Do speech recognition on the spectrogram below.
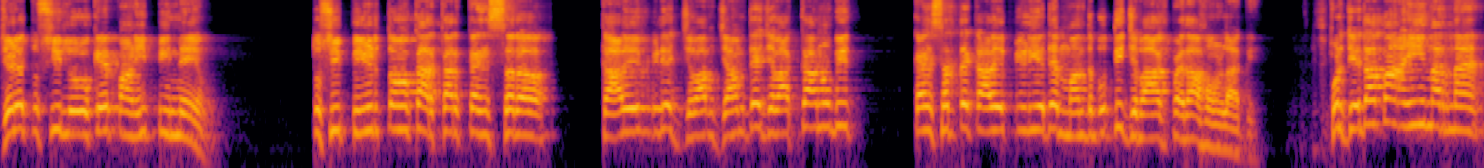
ਜਿਹੜੇ ਤੁਸੀਂ ਲੋਕ ਇਹ ਪਾਣੀ ਪੀਂਦੇ ਹੋ। ਤੁਸੀਂ ਪੀੜਤੋਂ ਘਰ ਘਰ ਕੈਂਸਰ, ਕਾਲੇ ਪੀੜੇ ਜਵਾਬ ਜੰਮਦੇ ਜਵਾਕਾਂ ਨੂੰ ਵੀ ਕੈਂਸਰ ਤੇ ਕਾਲੇ ਪੀਲੀਏ ਦੇ ਮੰਦਬੁੱਧੀ ਜਵਾਕ ਪੈਦਾ ਹੋਣ ਲੱਗ ਗਏ। ਹੁਣ ਜੇ ਤਾਂ ਆਪਾਂ ਐਂ ਮਰਨਾ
